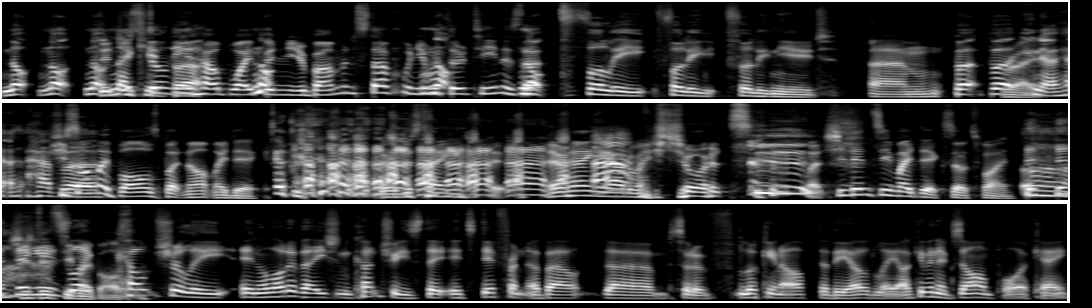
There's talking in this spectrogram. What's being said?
not not not Did naked, Did you still need help wiping not- your bum and stuff when you were thirteen? Is that? not fully, fully, fully nude. Um, but but Right. you know, ha- have She a, saw my balls, but not my dick. they were just hanging. They were hanging out of my shorts, but she didn't see my dick, so it's fine. The, the She thing did is, see my like balls. culturally, in a lot of Asian countries, they, it's different about the sort of looking after the elderly. I'll give an example. Okay,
